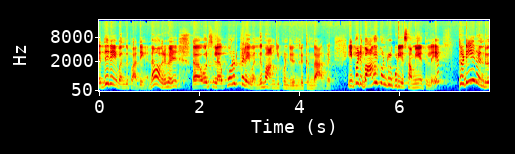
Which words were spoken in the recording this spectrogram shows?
எதிரே வந்து பார்த்தீங்கன்னா அவர்கள் ஒரு சில பொருட்களை வந்து வாங்கி கொண்டிருந்திருக்கின்றார்கள். இப்படி வாங்கி கொண்டிருக்கக்கூடிய சமயத்திலே திடீரென்று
